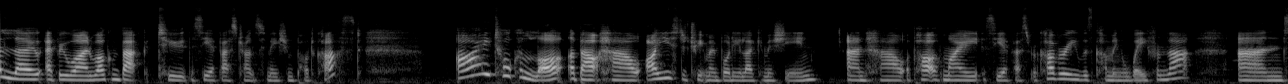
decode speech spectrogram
Hello, everyone. Welcome back to the CFS Transformation Podcast. I talk a lot about how I used to treat my body like a machine and how a part of my CFS recovery was coming away from that. And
